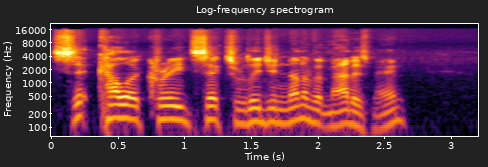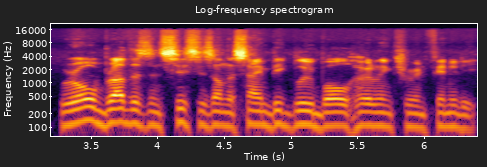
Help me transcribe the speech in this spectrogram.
Se- color, creed, sex, religion, none of it matters, man. We're all brothers and sisters on the same big blue ball hurling through infinity.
